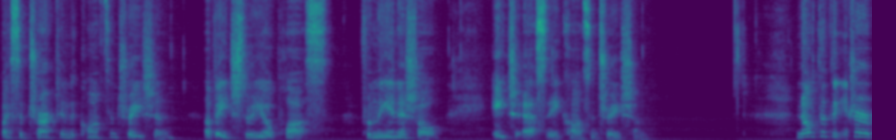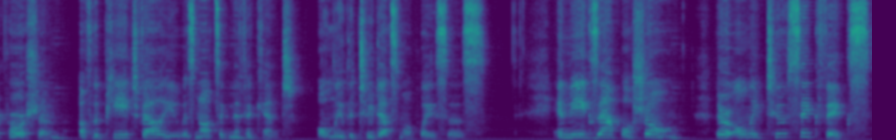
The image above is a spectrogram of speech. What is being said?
by subtracting the concentration of H3O from the initial HSA concentration. Note that the integer portion of the pH value is not significant, only the two decimal places. In the example shown, there are only two sig figs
